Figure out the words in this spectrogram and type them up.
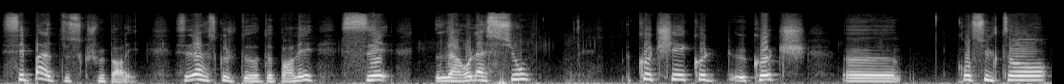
C'est pas de ce que je veux parler. C'est là ce que je veux te parler, c'est la relation coaché, euh, coach, euh, consultant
